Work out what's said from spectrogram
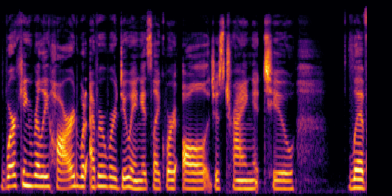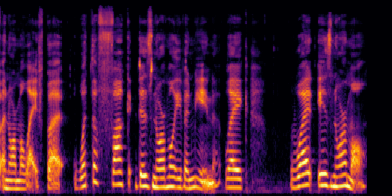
working really hard. Whatever we're doing, it's like we're all just trying to live a normal life. But what the fuck does normal even mean? Like, what is normal?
